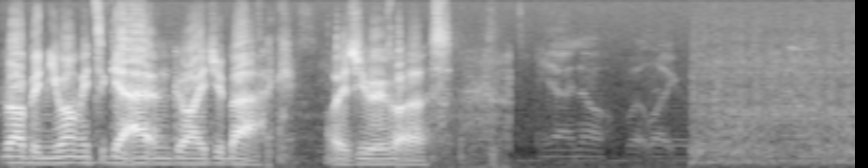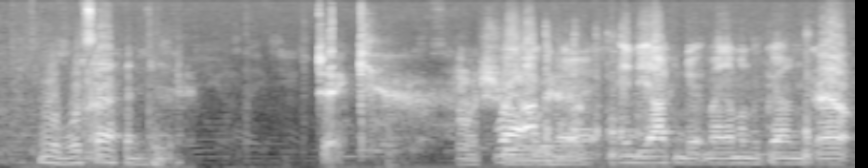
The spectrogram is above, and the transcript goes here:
Robin, you want me to get out and guide you back, or is you reverse? Yeah, I know, but Wait, what's happened? Check. I'm not sure Well, I we can do have. it. Indy, I can do it, man. I'm on the gun. No. Oh,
